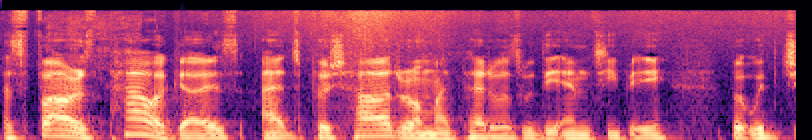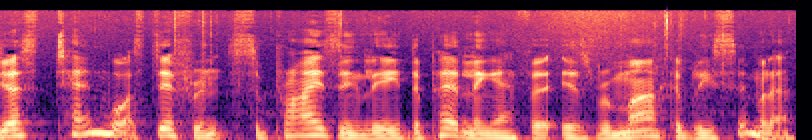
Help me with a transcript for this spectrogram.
As far as power goes, I had to push harder on my pedals with the MTB, but with just 10 watts difference, surprisingly, the pedaling effort is remarkably similar.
